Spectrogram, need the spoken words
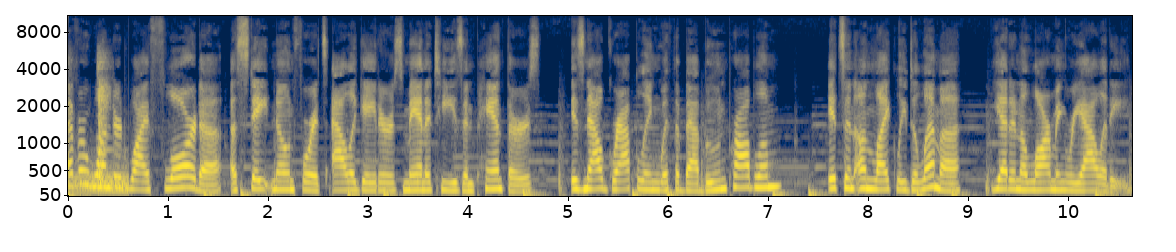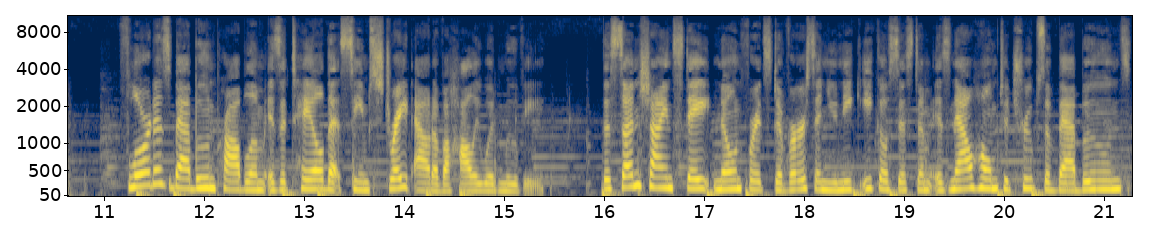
Ever wondered why Florida, a state known for its alligators, manatees, and panthers, is now grappling with a baboon problem? It's an unlikely dilemma, yet an alarming reality. Florida's baboon problem is a tale that seems straight out of a Hollywood movie. The Sunshine State, known for its diverse and unique ecosystem, is now home to troops of baboons,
